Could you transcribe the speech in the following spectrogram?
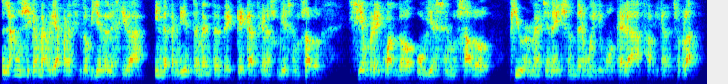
la música me habría parecido bien elegida, independientemente de qué canciones hubiesen usado, siempre y cuando hubiesen usado Pure Imagination de Willy Wonka la fábrica de chocolate.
